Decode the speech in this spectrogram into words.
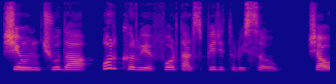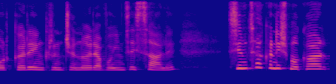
Și în ciuda oricărui efort al spiritului său și a oricărei încrâncenări a voinței sale, simțea că nici măcar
